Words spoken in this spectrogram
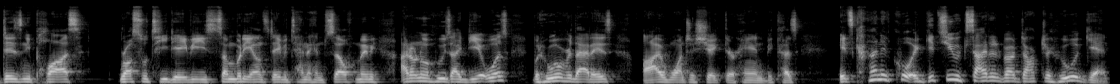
Disney Plus, Russell T Davies, somebody else, David Tennant himself, maybe. I don't know whose idea it was, but whoever that is, I want to shake their hand because it's kind of cool. It gets you excited about Doctor Who again.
